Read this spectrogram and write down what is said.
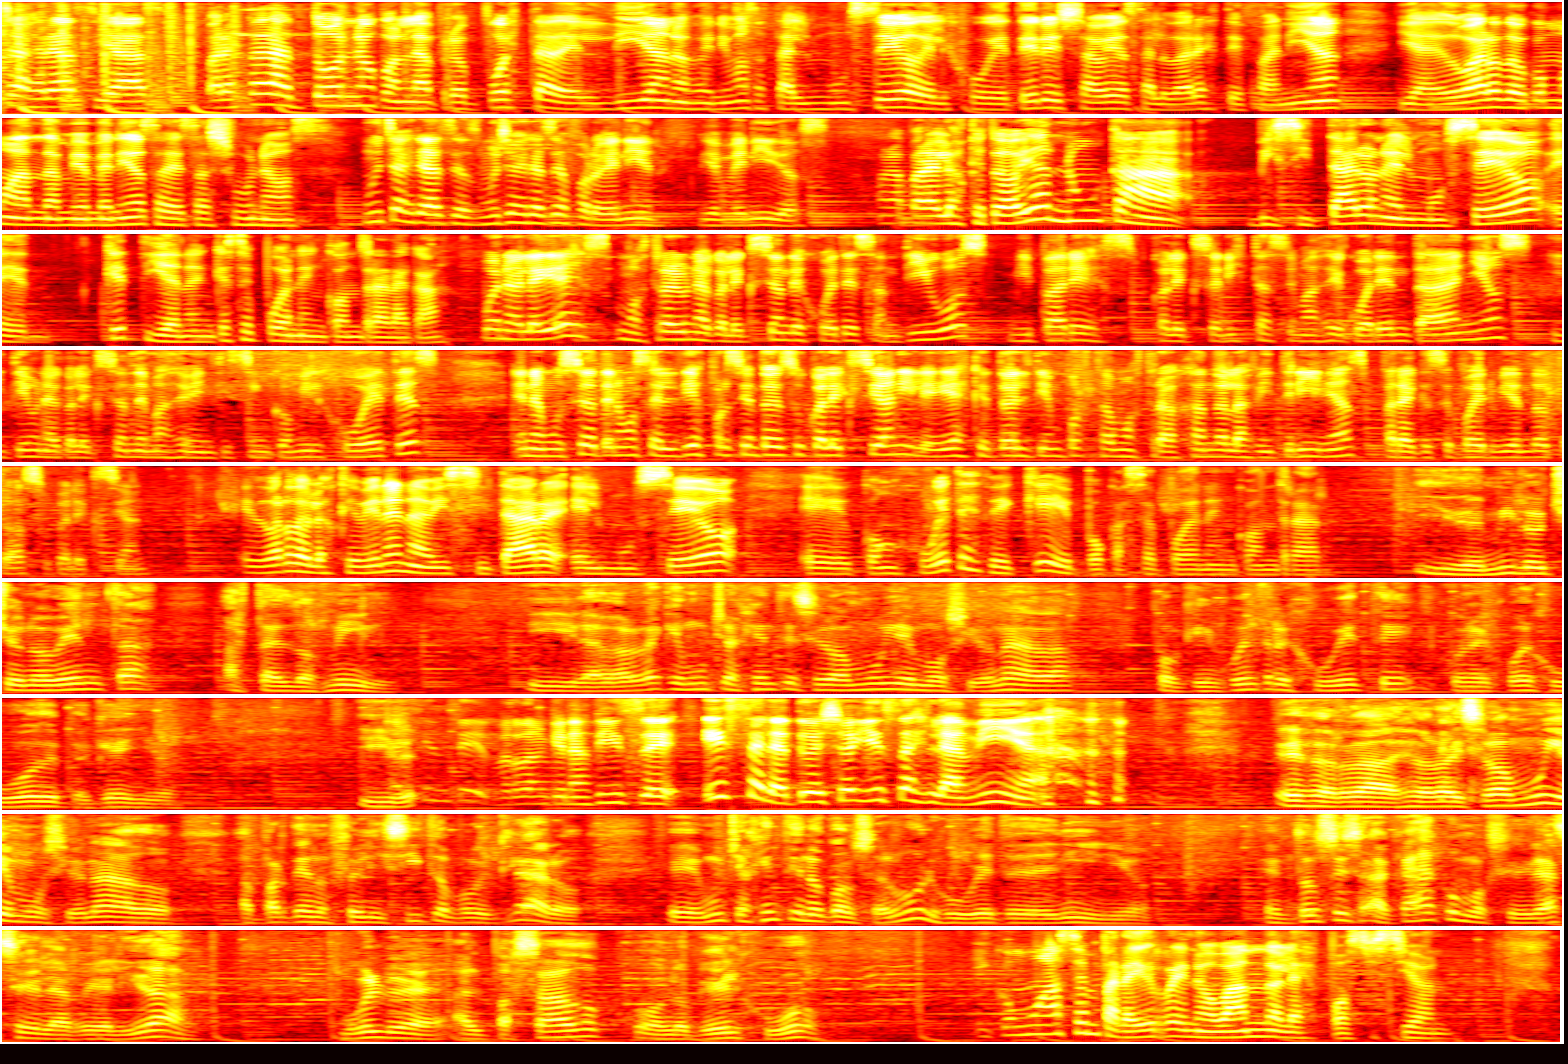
Muchas gracias. Para estar a tono con la propuesta del día, nos venimos hasta el Museo del Juguetero y ya voy a saludar a Estefanía y a Eduardo. ¿Cómo andan? Bienvenidos a Desayunos. Muchas gracias, muchas gracias por venir. Bienvenidos. Bueno, para los que todavía nunca visitaron el museo, eh, ¿Qué tienen? ¿Qué se pueden encontrar acá? Bueno, la idea es mostrar una colección de juguetes antiguos. Mi padre es coleccionista hace más de 40 años y tiene una colección de más de 25.000 juguetes. En el museo tenemos el 10% de su colección y la idea es que todo el tiempo estamos trabajando en las vitrinas para que se pueda ir viendo toda su colección. Eduardo, los que vienen a visitar el museo, eh, ¿con juguetes de qué época se pueden encontrar? Y de 1890 hasta el 2000. Y la verdad que mucha gente se va muy emocionada porque encuentra el juguete con el cual jugó de pequeño. Y Hay gente, perdón, que nos dice, esa la tuve yo y esa es la mía. Es verdad, es verdad, y se va muy emocionado. Aparte nos felicito porque, claro, eh, mucha gente no conservó el juguete de niño. Entonces acá como se le hace la realidad, vuelve al pasado con lo que él jugó. ¿Y cómo hacen para ir renovando la exposición?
